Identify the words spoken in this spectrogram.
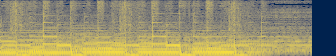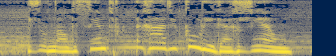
Jornal do Centro, a rádio que liga a região.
